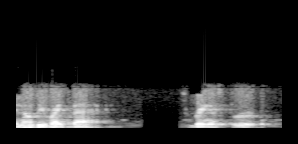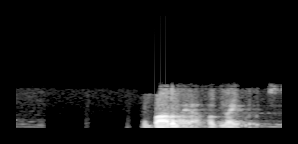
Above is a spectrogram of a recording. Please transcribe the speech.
And I'll be right back to bring us through the bottom half of Night Moods.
